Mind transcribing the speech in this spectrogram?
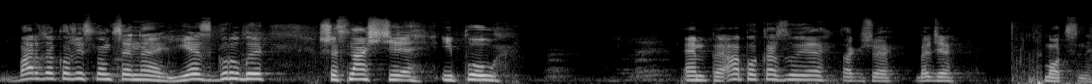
bardzo korzystną cenę. Jest gruby 16,5 MPa pokazuje, także będzie mocny.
